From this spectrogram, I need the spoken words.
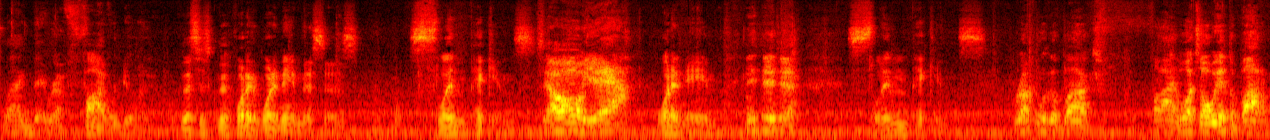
Flag Day. We're five. We're doing. This is what a what a name this is. Slim Pickens. Oh yeah. What a name. Slim Pickens. Replica box five. What's all the way at the bottom?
